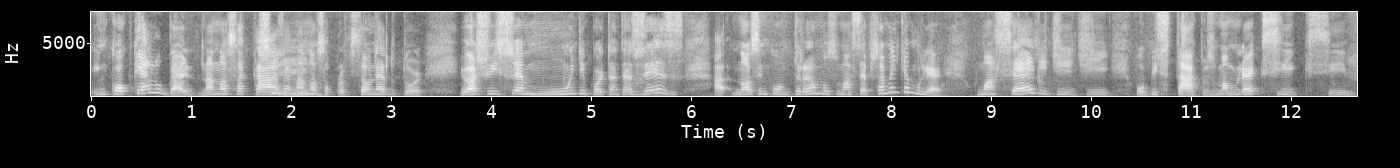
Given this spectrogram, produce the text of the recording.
Em qualquer lugar, na nossa casa, Sim. na nossa profissão, né, doutor? Eu acho isso é muito importante. Às vezes, nós encontramos, uma, principalmente a mulher, uma série de, de obstáculos. Uma mulher que se, que se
